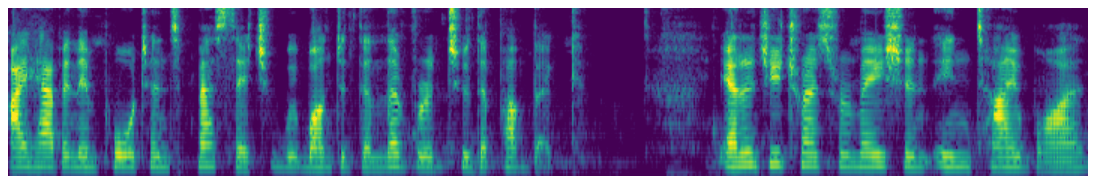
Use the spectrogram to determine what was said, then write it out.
I have an important message we want to deliver to the public. Energy transformation in Taiwan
